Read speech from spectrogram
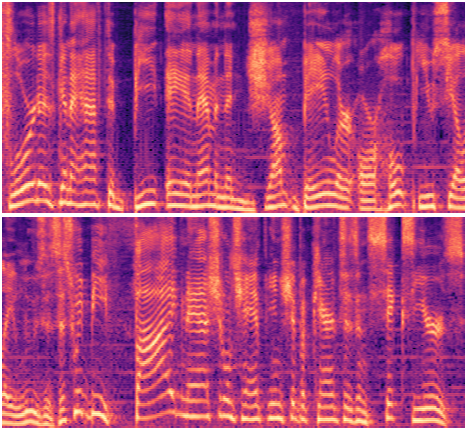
Florida is going to have to beat A&M and then jump Baylor or hope UCLA loses. This would be five national championship appearances in six years.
